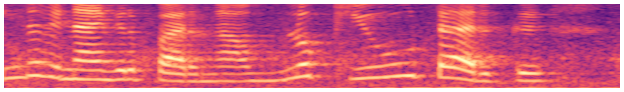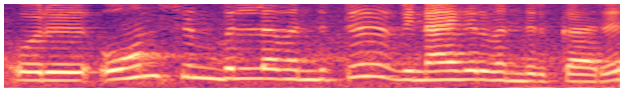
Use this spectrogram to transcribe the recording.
இந்த விநாயகர் பாருங்க அவ்வளோ க்யூட்டாக இருக்கு. ஒரு ஓம் சிம்பிளில் வந்துட்டு விநாயகர் வந்திருக்காரு.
